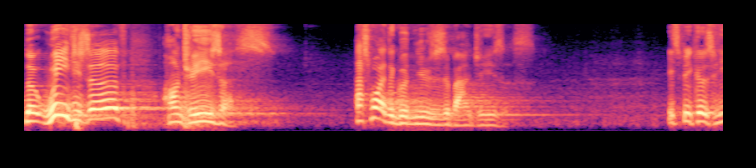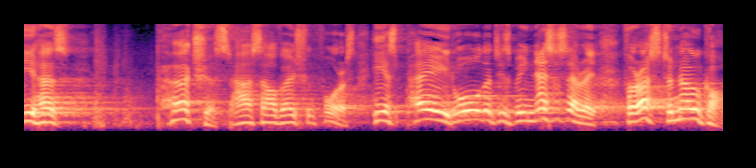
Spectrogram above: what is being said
that we deserve on Jesus. That's why the good news is about Jesus. It's because he has purchased our salvation for us. He has paid all that has been necessary for us to know God.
